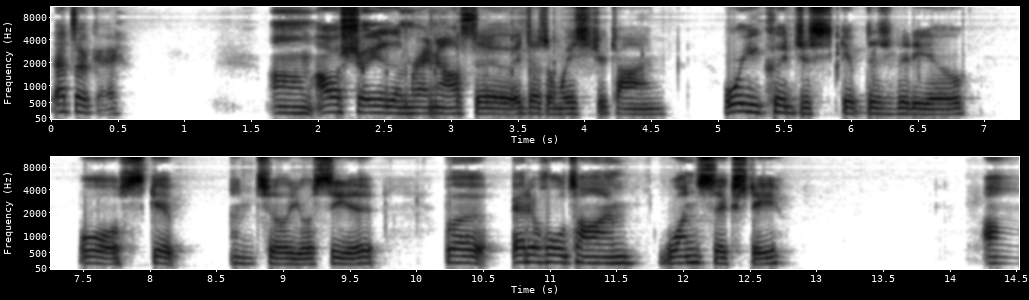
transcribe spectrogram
that's okay. Um I'll show you them right now so it doesn't waste your time. Or you could just skip this video. Well, skip until you'll see it. But edit hold time 160. Um,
